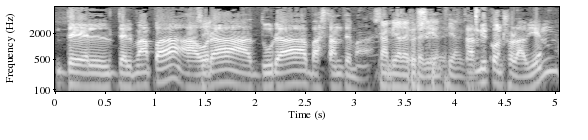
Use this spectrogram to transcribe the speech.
del, del mapa, ahora dura bastante más. Cambia la Pero experiencia. ¿Está mi consola bien?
